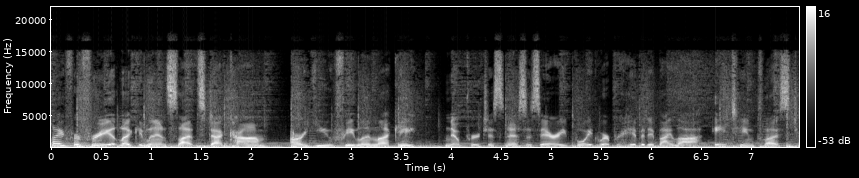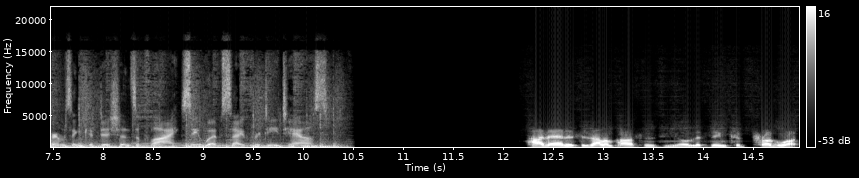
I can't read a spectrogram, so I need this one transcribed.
Play for free at LuckyLandSlots.com. Are you feeling lucky? No purchase necessary. Void where prohibited by law. 18 plus terms and conditions apply. See website for details. Hi there, this is Alan Parsons, and you're listening to Progwatch.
